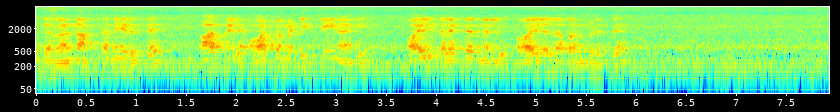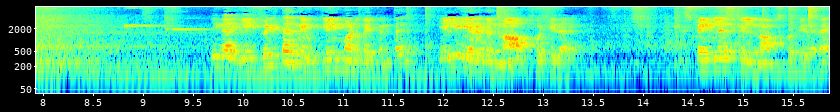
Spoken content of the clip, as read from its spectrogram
ಇದು ರನ್ ಆಗ್ತಾನೆ ಇರುತ್ತೆ. ಆದ್ಮೇಲೆ ಆಟೋಮೆಟಿಕ್ ಆಗಿ ಆಯಿಲ್ ಕಲೆಕ್ಟರ್ನಲ್ಲಿ ಆಯಿಲ್ ಎಲ್ಲ ಬಂದ್ಬಿಡುತ್ತೆ. ಈಗ ಈ ಫಿಲ್ಟರ್ ನೀವು ಕ್ಲೀನ್ ಮಾಡಬೇಕಂತ, ಇಲ್ಲಿ ಎರಡು ನಾಬ್ ಕೊಟ್ಟಿದ್ದಾರೆ. ಸ್ಟೈನ್ಲೆಸ್ ಸ್ಟೀಲ್ ನಾಬ್ಸ್ ಕೊಟ್ಟಿದ್ದಾರೆ.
